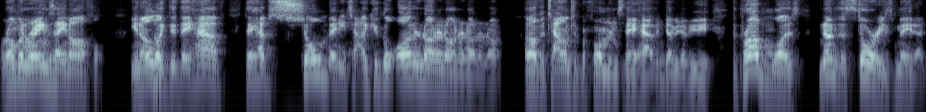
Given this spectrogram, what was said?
Roman Reigns ain't awful. You know, like they have they have so many. Ta- I could go on and on and on and on and on about the talented performance they have in WWE. The problem was none of the stories made a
